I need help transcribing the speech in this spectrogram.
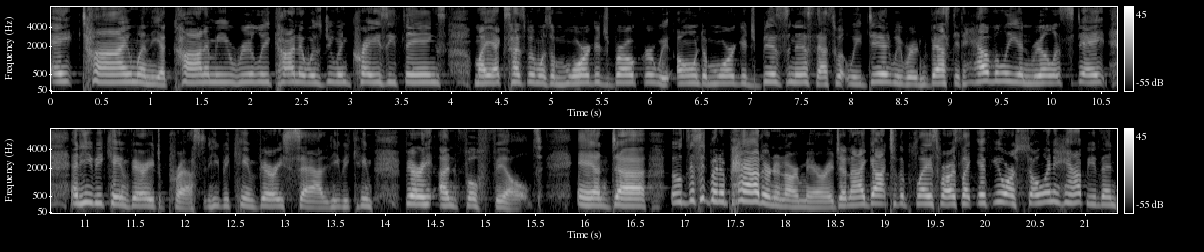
08 time when the economy really kind of was doing crazy things. My ex husband was a mortgage broker. We owned a mortgage business. That's what we did. We were invested heavily in real estate. And he became very depressed and he became very sad and he became very unfulfilled. And uh, this had been a pattern in our marriage. And I got to the place where I was like, if you are so unhappy, then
